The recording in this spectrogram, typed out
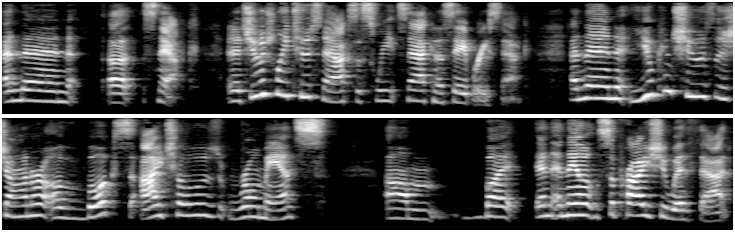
and then a snack. And it's usually two snacks, a sweet snack and a savory snack. And then you can choose the genre of books. I chose romance, um, but and, and they'll surprise you with that.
